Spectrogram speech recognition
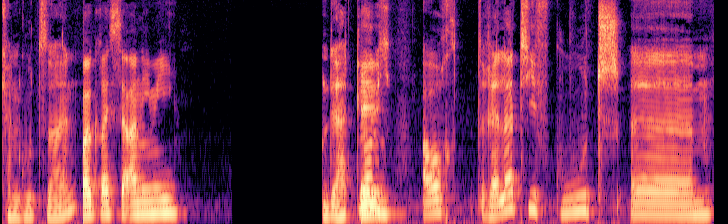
Kann gut sein. Erfolgreichste Anime. Und der hat, glaube ich, auch relativ gut. Ähm,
